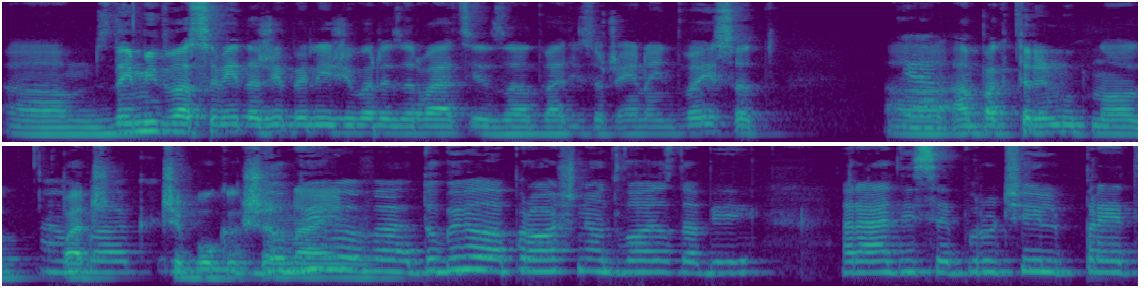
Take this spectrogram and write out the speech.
Um, zdaj mi dva seveda že beleživa rezervacije za 2021. Uh, Ja. Ampak trenutno, pač, Ampak če bo kakšen naj. dobivava, dobivava prošnjo od vas, da bi radi se poročili pred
